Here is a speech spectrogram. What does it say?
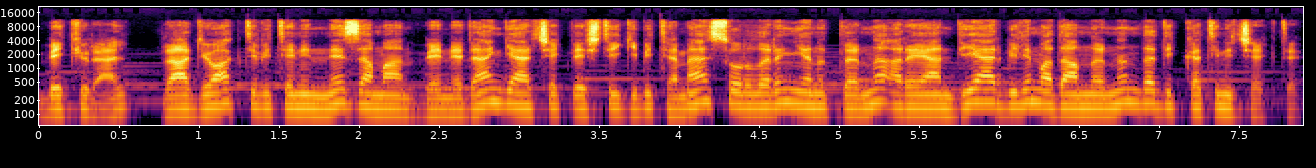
Becquerel, radyoaktivitenin ne zaman ve neden gerçekleştiği gibi temel soruların yanıtlarını arayan diğer bilim adamlarının da dikkatini çekti.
